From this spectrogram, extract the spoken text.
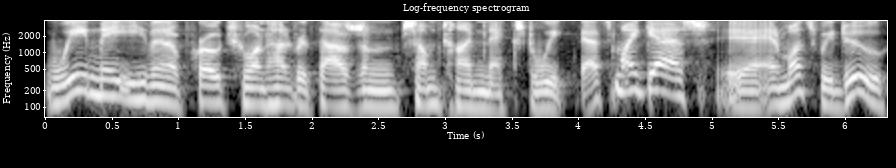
We may even approach 100,000 sometime next week. That's my guess. And once we do,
